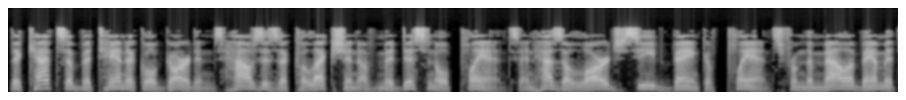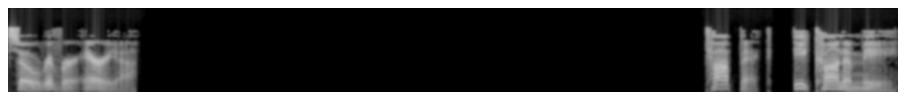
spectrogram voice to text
The Katse Botanical Gardens houses a collection of medicinal plants and has a large seed bank of plants from the Malibamatso River area. Economy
